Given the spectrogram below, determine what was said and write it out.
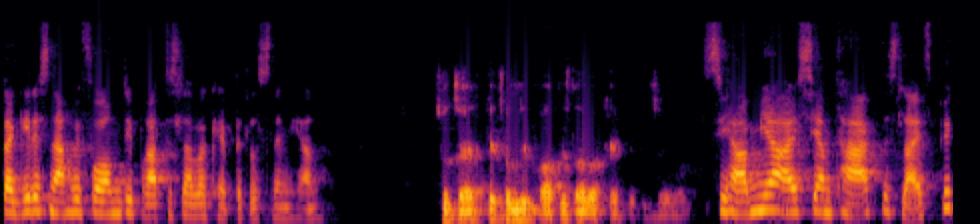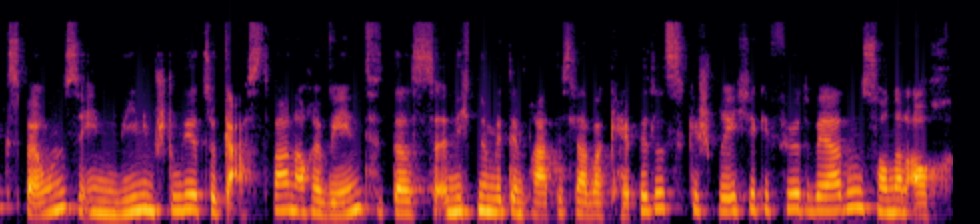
Da geht es nach wie vor um die Bratislava Capitals, nehme ich an. Zurzeit geht es um die Bratislava Capitals. Sie haben ja, als Sie am Tag des Live-Picks bei uns in Wien im Studio zu Gast waren, auch erwähnt, dass nicht nur mit den Bratislava Capitals Gespräche geführt werden, sondern auch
